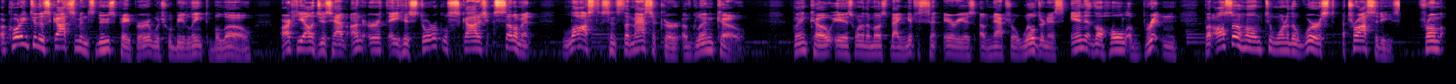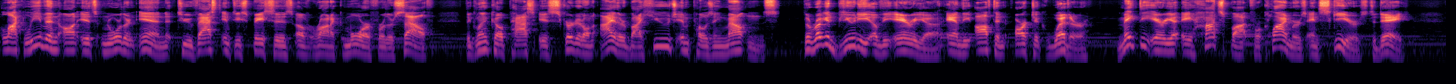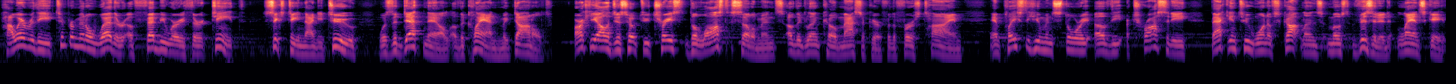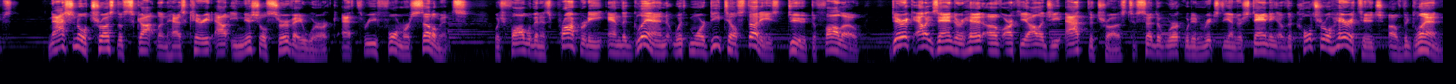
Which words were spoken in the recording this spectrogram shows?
According to the Scotsman's newspaper, which will be linked below, archaeologists have unearthed a historical Scottish settlement lost since the massacre of Glencoe. Glencoe is one of the most magnificent areas of natural wilderness in the whole of Britain, but also home to one of the worst atrocities. From Loch Leven on its northern end to vast empty spaces of Rannoch Moor further south, the Glencoe Pass is skirted on either by huge imposing mountains. The rugged beauty of the area and the often arctic weather make the area a hotspot for climbers and skiers today. However, the temperamental weather of February 13th, 1692 was the death knell of the clan MacDonald. Archaeologists hope to trace the lost settlements of the Glencoe massacre for the first time and place the human story of the atrocity back into one of Scotland's most visited landscapes. National Trust of Scotland has carried out initial survey work at three former settlements, which fall within its property, and the Glen with more detailed studies due to follow. Derek Alexander, head of archaeology at the Trust, said the work would enrich the understanding of the cultural heritage of the Glen.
